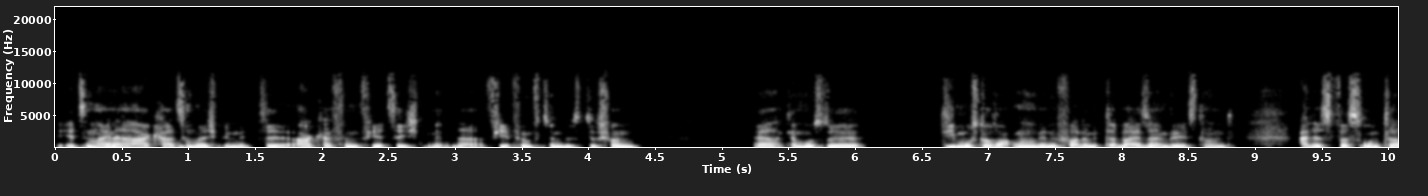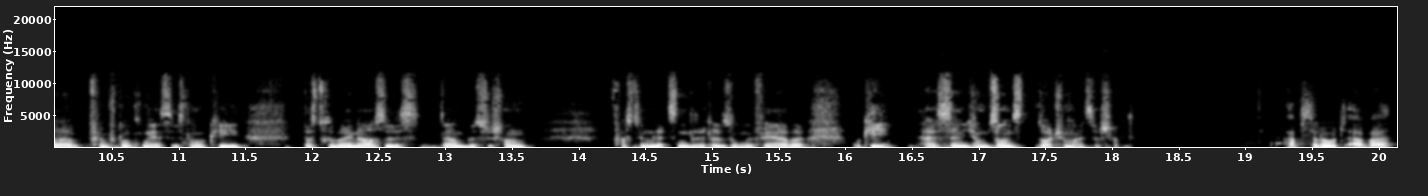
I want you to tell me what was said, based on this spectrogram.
jetzt meiner AK zum Beispiel mit äh, AK 45 mit einer 415 bist du schon, ja, da musst du die musst du rocken, wenn du vorne mit dabei sein willst. Und alles, was unter fünf Stunden ist, ist noch okay. Was darüber hinaus ist, dann bist du schon fast im letzten Drittel so ungefähr. Aber okay, heißt ja nicht umsonst deutsche Meisterschaft. Absolut, aber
